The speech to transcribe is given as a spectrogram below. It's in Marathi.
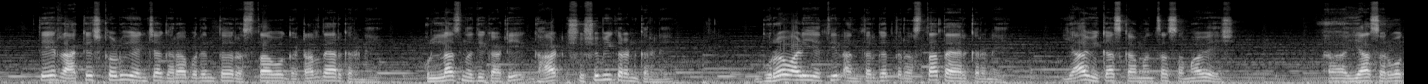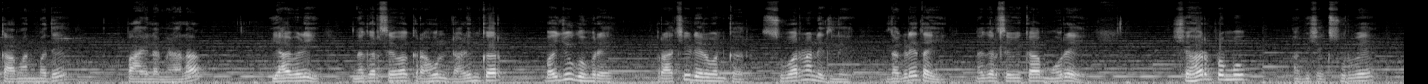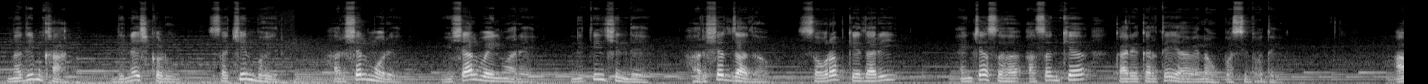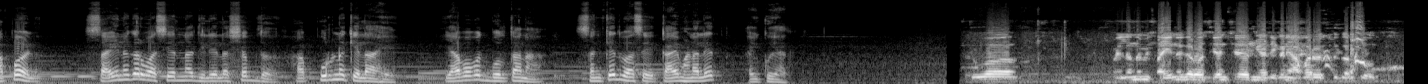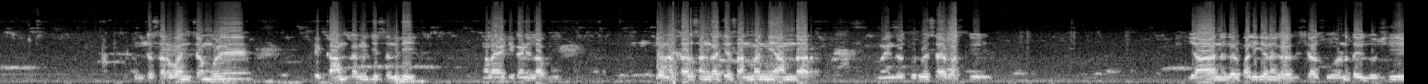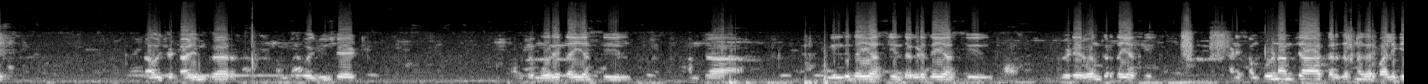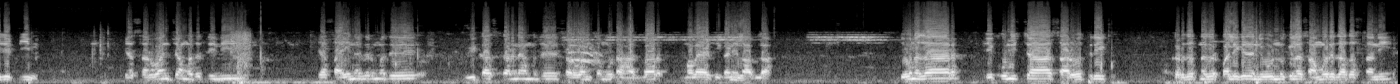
ते राकेश कडू यांच्या घरापर्यंत रस्ता व गटार तयार करणे उल्हास नदीकाठी घाट सुशोभीकरण करणे गुरवाळी येथील अंतर्गत रस्ता तयार करणे या विकास कामांचा समावेश या सर्व कामांमध्ये पाहायला मिळाला. यावेळी नगरसेवक राहुल डाळिंबकर बैजू घुमरे प्राची डेरवणकर सुवर्णा निधले दगडेताई नगरसेविका मोरे शहर प्रमुख अभिषेक सुर्वे नदीम खान दिनेश कडू सचिन भोईर हर्षल मोरे विशाल बैलमारे नितीन शिंदे हर्षद जाधव सौरभ केदारी यांच्यासह असंख्य कार्यकर्ते यावेळेला उपस्थित होते. आपण साईनगरवासियांना दिलेला शब्द हा पूर्ण केला आहे. याबाबत बोलताना संकेत भासे काय म्हणालेत ऐकूयात. सर्व पहिल्यांदा मी साईनगरवासियांचे मी या ठिकाणी आभार व्यक्त करतो. तुमच्या सर्वांच्यामुळे हे काम करण्याची संधी मला या ठिकाणी लाभली मतदारसंघाचे सन्माननीय आमदार महेंद्र तुर्वे साहेब असतील या नगरपालिका नगराध्यक्षा सुवर्णताई जोशी राहुल शेठ आमचे बैजू शेठ आमच्या मोरेताई असतील आमच्या मिलगताई असतील दगडेताई असतील आमच्या डेरवणकरताई असतील. आणि संपूर्ण आमच्या कर्जत नगरपालिकेची टीम या सर्वांच्या मदतीने या साईनगरमध्ये विकास करण्यामध्ये सर्वांचा मोठा हातभार मला या ठिकाणी लाभला. दोन हजार एकोणीसच्या सार्वत्रिक कर्जत नगरपालिकेच्या निवडणुकीला सामोरे जात असताना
